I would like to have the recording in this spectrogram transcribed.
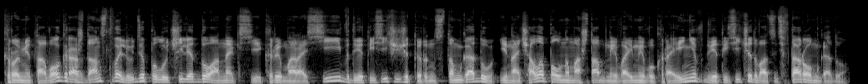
Кроме того, гражданство люди получили до аннексии Крыма России в 2014 году и начала полномасштабной войны в Украине в 2022 году.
